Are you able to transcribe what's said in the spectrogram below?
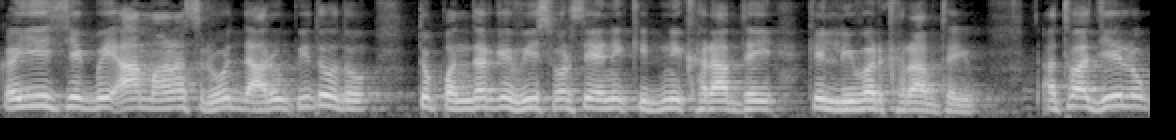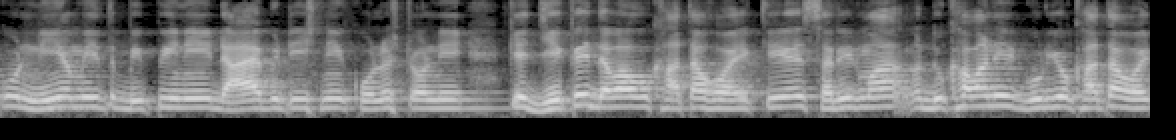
કહીએ છીએ કે ભાઈ, આ માણસ રોજ દારૂ પીતો હતો તો પંદર કે વીસ વર્ષે એની કિડની ખરાબ થઈ કે લીવર ખરાબ થયું. અથવા જે લોકો નિયમિત બીપીની, ડાયાબિટીસની, કોલેસ્ટ્રોલની કે જે કંઈ દવાઓ ખાતા હોય કે શરીરમાં દુખાવાની ગોળીઓ ખાતા હોય,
